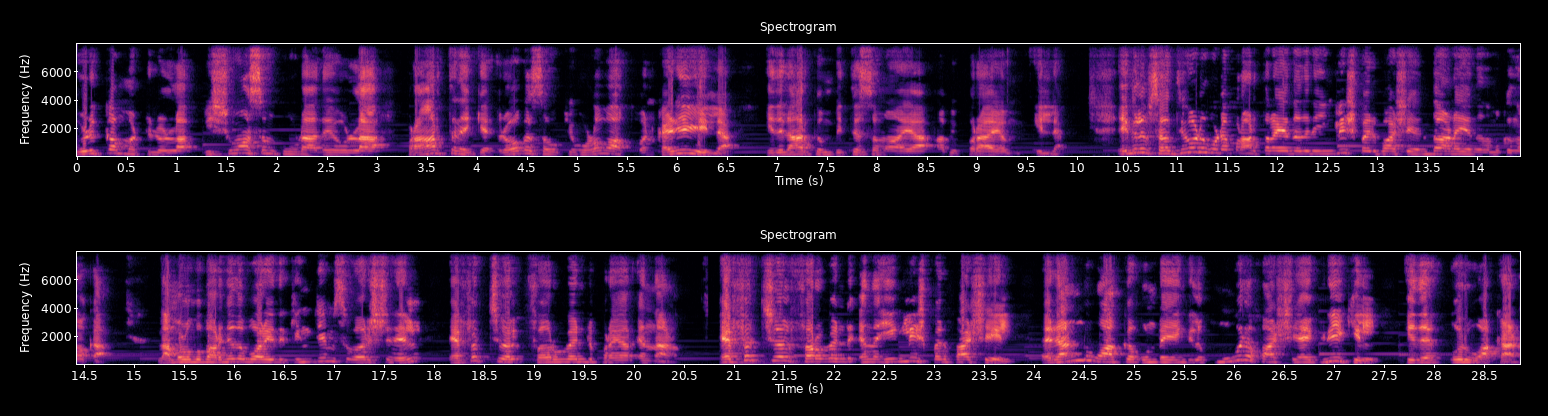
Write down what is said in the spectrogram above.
ഒഴുക്കം മട്ടിലുള്ള വിശ്വാസം കൂടാതെയുള്ള പ്രാർത്ഥനയ്ക്ക് രോഗസൗഖ്യം ഉളവാക്കുവാൻ കഴിയുകയില്ല. ഇതിലാർക്കും വ്യത്യസ്തമായ അഭിപ്രായം ഇല്ല. എങ്കിലും ശ്രദ്ധയോടുകൂടെ പ്രാർത്ഥന എന്നതിന് ഇംഗ്ലീഷ് പരിഭാഷ എന്താണ് എന്ന് നമുക്ക് നോക്കാം. നമ്മൾ മുമ്പ് പറഞ്ഞതുപോലെ ഇത് കിങ് ജെയിംസ് വേർഷനിൽ എഫക്ച്വൽ ഫെർവെന്റ് പ്രയർ എന്നാണ്. എഫക്ച്വൽ ഫെർവെന്റ് എന്ന ഇംഗ്ലീഷ് പരിഭാഷയിൽ രണ്ട് വാക്ക് ഉണ്ടെങ്കിലും മൂലഭാഷയായ ഗ്രീക്കിൽ ഇത് ഒരു വാക്കാണ്.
